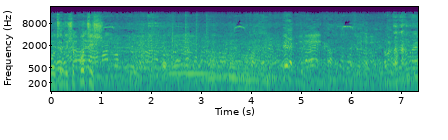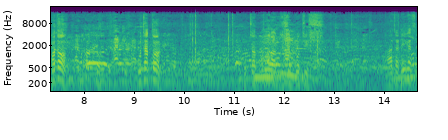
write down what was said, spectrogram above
বলছে দুশো পঁচিশ। কত? পঁচাত্তর। পঁচাত্তর আর দুশো পঁচিশ। আচ্ছা ঠিক আছে।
